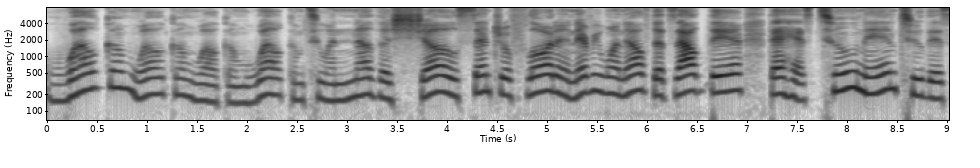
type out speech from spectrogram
Welcome, welcome, welcome, welcome to another show, Central Florida, and everyone else that's out there that has tuned in to this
